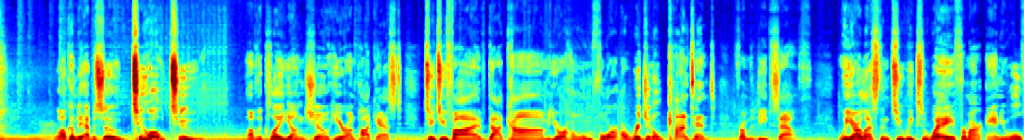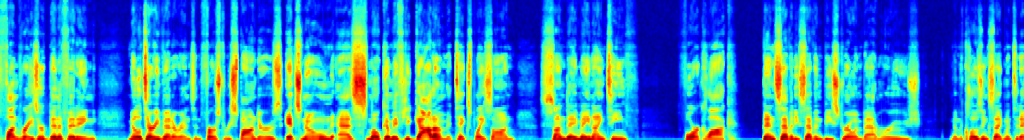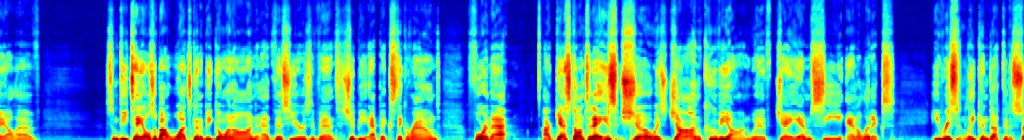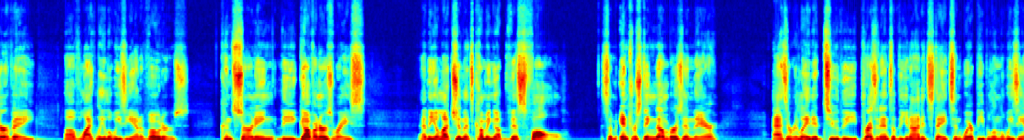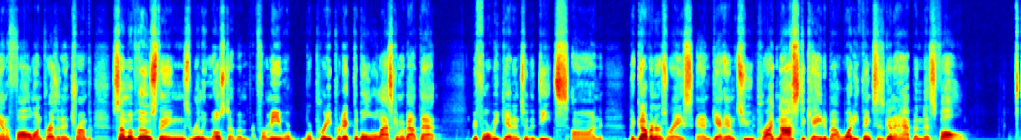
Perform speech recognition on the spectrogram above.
Welcome to episode 202 of The Clay Young Show here on podcast 225.com, your home for original content from the Deep South. We are less than two weeks away from our annual fundraiser benefiting military veterans and first responders. It's known as Smoke 'em If You Got 'em. It takes place on Sunday, May 19th, 4 o'clock, Bin 77 Bistro in Baton Rouge. In the closing segment today, I'll have some details about what's going to be going on at this year's event. Should be epic. Stick around for that. Our guest on today's show is John Couvillon with JMC Analytics. He recently conducted a survey of likely Louisiana voters concerning the governor's race and the election that's coming up this fall. Some interesting numbers in there as it related to the president of the United States and where people in Louisiana fall on President Trump. Some of those things, really most of them, for me, were, were pretty predictable. We'll ask him about that before we get into the deets on the governor's race and get him to prognosticate about what he thinks is going to happen this fall.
